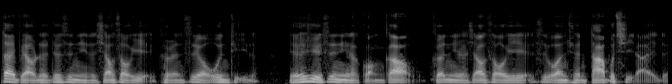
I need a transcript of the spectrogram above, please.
代表的就是你的销售页可能是有问题的。也许是你的广告跟你的销售页是完全搭不起来的。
